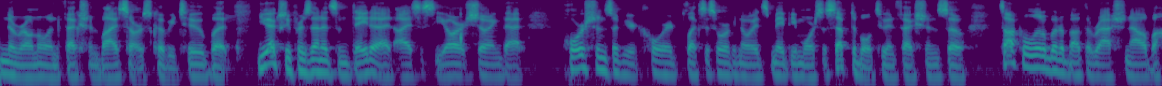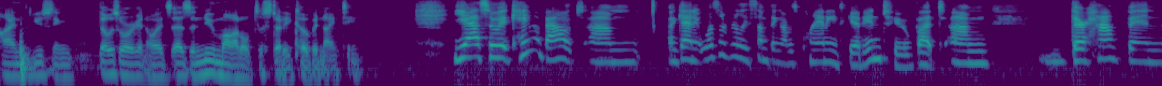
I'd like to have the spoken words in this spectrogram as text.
neuronal infection by SARS-CoV-2. But you actually presented some data at ISSCR showing that portions of your choroid plexus organoids may be more susceptible to infection. So, talk a little bit about the rationale behind using those organoids as a new model to study COVID 19. Yeah, so it came about, um, again, it wasn't really something I was planning to get into, but um, there have been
